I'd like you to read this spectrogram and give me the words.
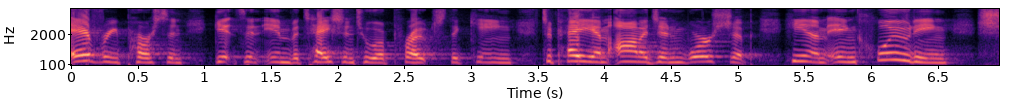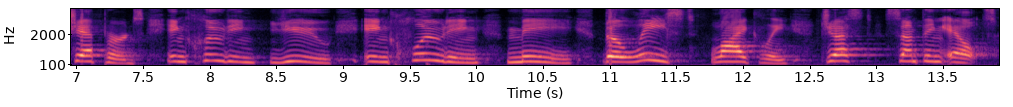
Every person gets an invitation to approach the King, to pay him homage and worship him, including shepherds, including you, including me. The least likely, just something else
